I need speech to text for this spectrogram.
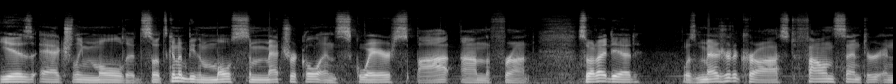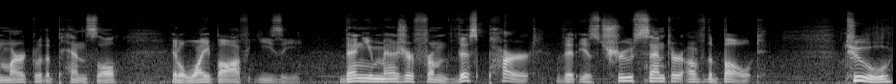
is actually molded, so it's going to be the most symmetrical and square spot on the front. So what I did was measured across, found center, and marked with a pencil. It'll wipe off easy. Then you measure from this part that is true center of the boat to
